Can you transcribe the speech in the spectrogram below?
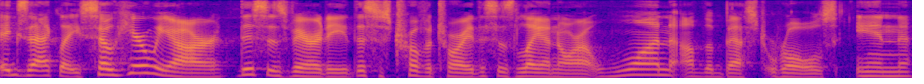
exactly. So here we are. This is Verdi. This is Trovatore. This is Leonora. One of the best roles in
